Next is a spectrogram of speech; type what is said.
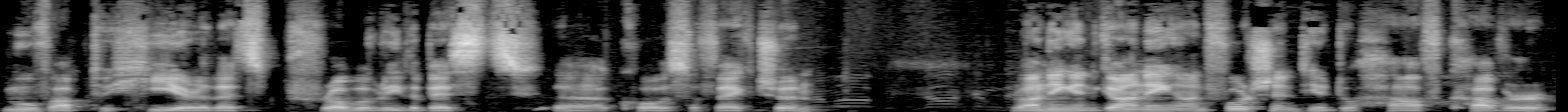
move up to here. That's probably the best uh, course of action. Running and gunning, unfortunately into half cover.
